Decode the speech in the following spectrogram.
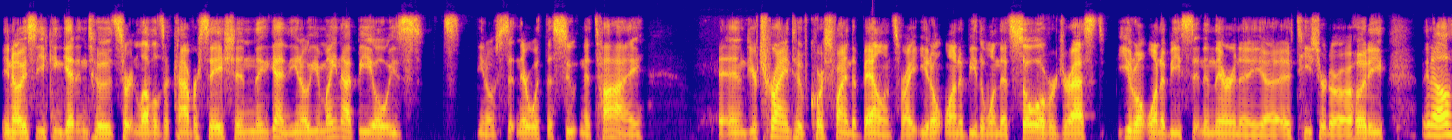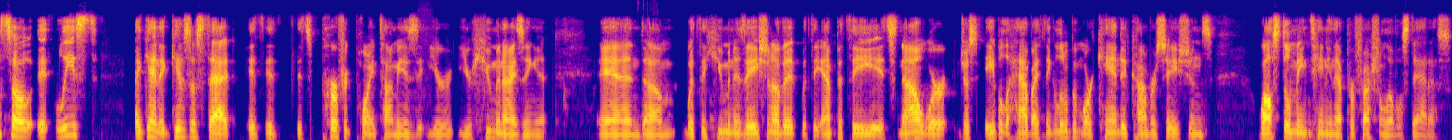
you know, so you can get into certain levels of conversation. Again, you know, you might not be always, you know, sitting there with the suit and a tie, and you're trying to of course find the balance right? You don't want to be the one that's so overdressed. You don't want to be sitting in there in a, uh, a t-shirt or a hoodie you know? So at least again it gives us that it, it, it's perfect point tommy is that you're you're humanizing it. And um, with the humanization of it with the empathy it's now we're just able to have i think a little bit more candid conversations while still maintaining that professional level status.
